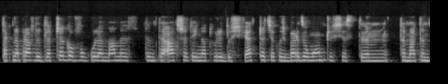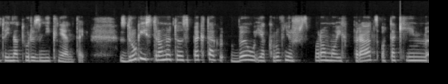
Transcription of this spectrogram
tak naprawdę dlaczego w ogóle mamy w tym teatrze tej natury doświadczać, jakoś bardzo łączy się z tym tematem tej natury znikniętej. Z drugiej strony ten spektakl był, jak również sporo moich prac, o takim y,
